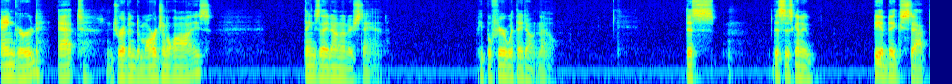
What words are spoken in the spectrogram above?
angered at, driven to marginalize things they don't understand. People fear what they don't know. This this is going to be a big step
